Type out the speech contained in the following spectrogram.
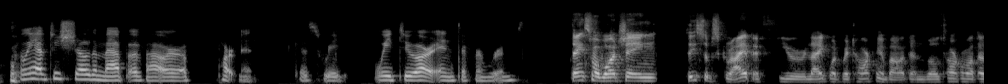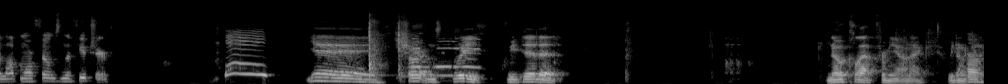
we have to show the map of our apartment because we we two are in different rooms. Thanks for watching. Please subscribe if you like what we're talking about, and we'll talk about a lot more films in the future. Yay! Yay! Short and sweet. We did it. No clap from Jannik. We don't get a Oh.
